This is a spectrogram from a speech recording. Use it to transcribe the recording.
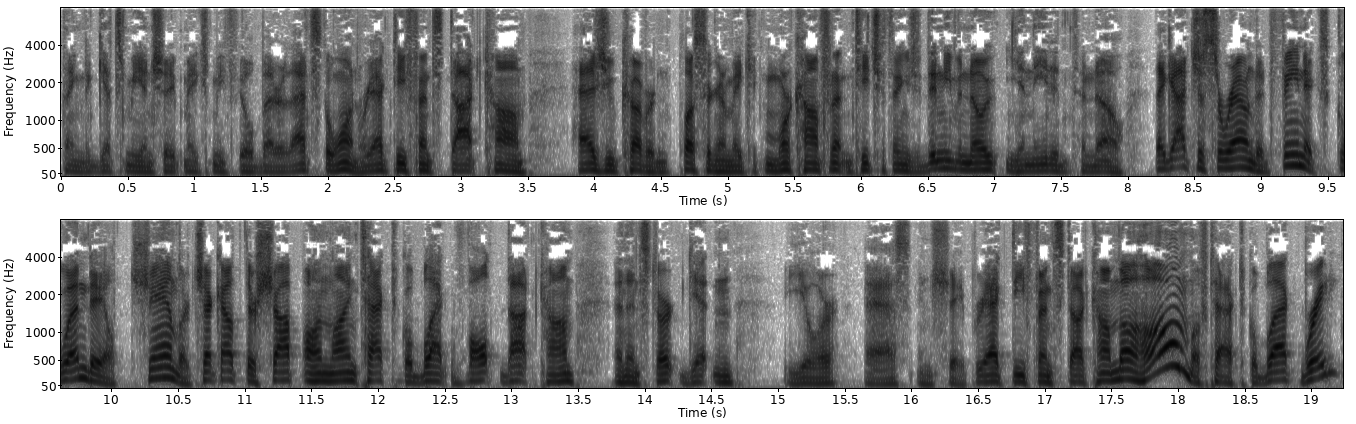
thing that gets me in shape, makes me feel better. That's the one. ReactDefense.com has you covered. Plus, they're going to make you more confident and teach you things you didn't even know you needed to know. They got you surrounded. Phoenix, Glendale, Chandler. Check out their shop online, tacticalblackvault.com, and then start getting your ass in shape. ReactDefense.com, the home of Tactical Black. Brady,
